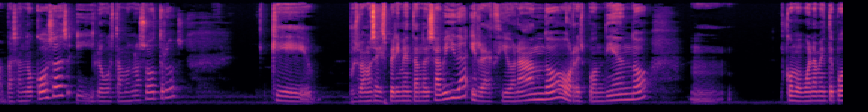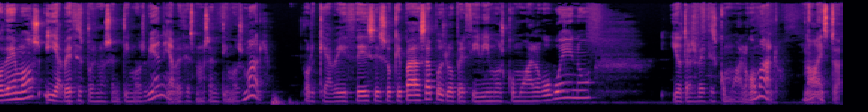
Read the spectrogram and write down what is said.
van pasando cosas y luego estamos nosotros que pues vamos experimentando esa vida y reaccionando o respondiendo mm, como buenamente podemos y a veces pues nos sentimos bien y a veces nos sentimos mal, porque a veces eso que pasa pues lo percibimos como algo bueno y otras veces como algo malo, ¿no? Esto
